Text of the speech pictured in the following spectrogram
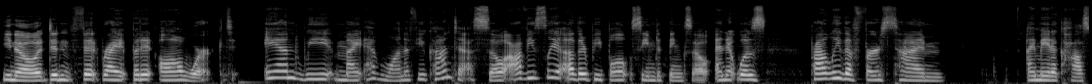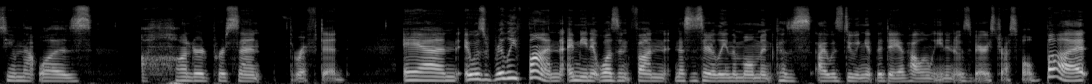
you know, it didn't fit right, but it all worked. And we might have won a few contests. So obviously, other people seem to think so. And it was probably the first time I made a costume that was 100% thrifted and it was really fun. I mean, it wasn't fun necessarily in the moment because I was doing it the day of Halloween and it was very stressful, but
